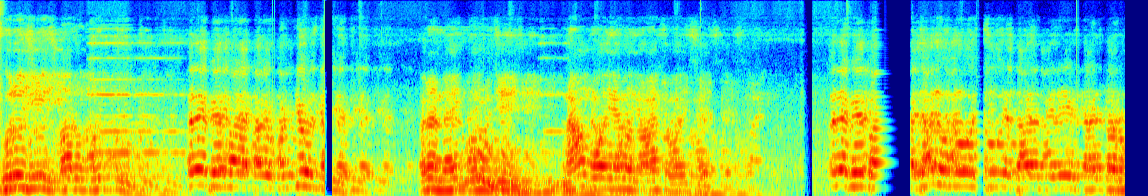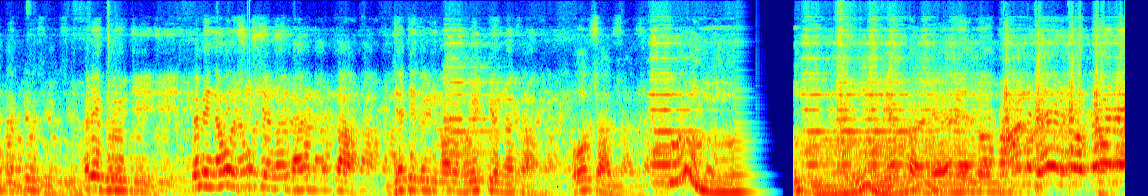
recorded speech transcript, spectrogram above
ગુરુજી નો મારું મૃત્યુ. અરે ભેરવા તારો અરે નહીં ગુરુજી. નામ હોય એનો નાશ હોય છે. અરે ભેરવા હજારો નવો શિષ્ય ધારણ કરી તારે તારું મૃત્યુ છે અરે ગુરુજી, તમે નવો શિષ્ય ન ધારણ કરતા, જેથી કરીને મારું મૃત્યુ ન થાય. બહુ સારું. એ કરે રે તો પાન ભેરવો કરે.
